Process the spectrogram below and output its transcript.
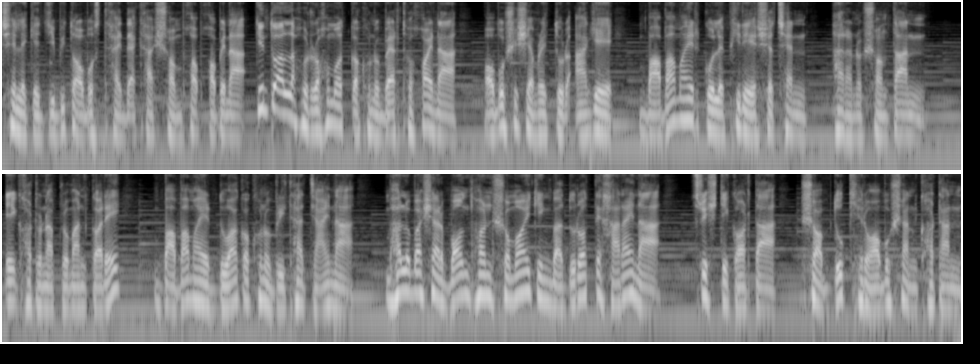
ছেলেকে জীবিত অবস্থায় দেখা সম্ভব হবে না। কিন্তু আল্লাহর রহমত কখনো ব্যর্থ হয় না। অবশেষে মৃত্যুর আগে বাবা মায়ের কোলে ফিরে এসেছেন হারানো সন্তান। এ ঘটনা প্রমাণ করে বাবা মায়ের দোয়া কখনো বৃথা যায় না। ভালোবাসার বন্ধন, সময় কিংবা দূরত্বে হারায় না। সৃষ্টিকর্তা সব দুঃখেরও অবসান ঘটান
